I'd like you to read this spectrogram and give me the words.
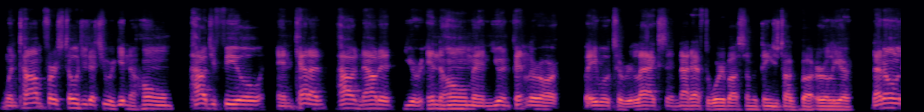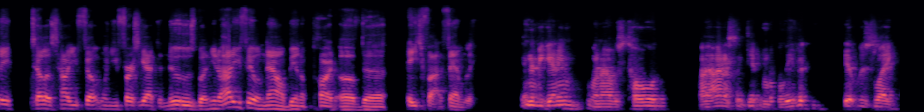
when Tom first told you that you were getting a home, how'd you feel? And kind of how now that you're in the home and you and Pentler are able to relax and not have to worry about some of the things you talked about earlier, not only tell us how you felt when you first got the news, but you know, how do you feel now being a part of the HFOT family? In the beginning, when I was told, I honestly didn't believe it. It was like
